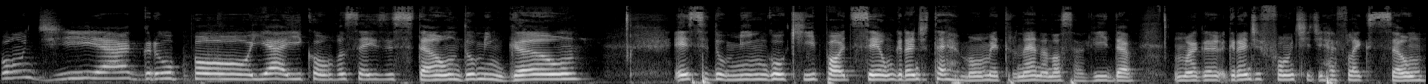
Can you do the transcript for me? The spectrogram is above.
Bom dia, grupo! E aí, como vocês estão? Domingão. Esse domingo que pode ser um grande termômetro, né, na nossa vida, uma grande fonte de reflexão,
